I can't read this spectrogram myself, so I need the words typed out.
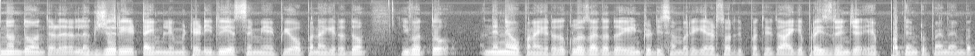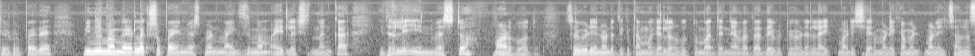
ಇನ್ನೊಂದು ಅಂತ ಹೇಳಿದ್ರೆ ಲಕ್ಸುರಿ ಟೈಮ್ ಲಿಮಿಟೆಡ್ ಇದು S M I P open ಆಗಿರೋದು. ಇವತ್ತು ನಿನ್ನೆ ಓಪನ್ ಆಗಿರೋದು. ಕ್ಲೋಸ್ ಆಗೋದು ಎಂಟು ಡಿಸೆಂಬರಿಗೆ ಎರಡು ಸಾವಿರದ ಇಪ್ಪತ್ತೈದು. ಹಾಗೆ ಪ್ರೈಸ್ ರೇಂಜ್ ಎಪ್ಪತ್ತೆಂಟು ರೂಪಾಯಿಂದ ಎಂಬತ್ತೆರಡು ರೂಪಾಯಿ ಇದೆ. ಮಿನಿಮಮ್ ಎರಡು ಲಕ್ಷ ರೂಪಾಯಿ ಇನ್ವೆಸ್ಟ್ಮೆಂಟ್ ಮ್ಯಾಕ್ಸಿಮಮ್ ಐದು ಲಕ್ಷದ ತನಕ ಇದರಲ್ಲಿ ಇನ್ವೆಸ್ಟ್ ಮಾಡ್ಬೋದು. ಸೊ ವಿಡಿಯೋ ನೋಡೋದಕ್ಕೆ ತಮಗೆಲ್ಲರಿಗೂ ತುಂಬ ಧನ್ಯವಾದ. ದಯವಿಟ್ಟು ವಿಡಿಯೋ ಲೈಕ್ ಮಾಡಿ ಶೇರ್ ಮಾಡಿ ಕಮೆಂಟ್ ಮಾಡಿ ಚಾನಲ್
